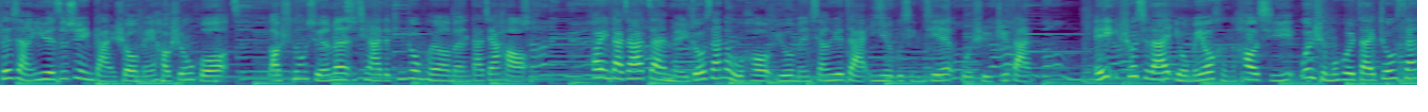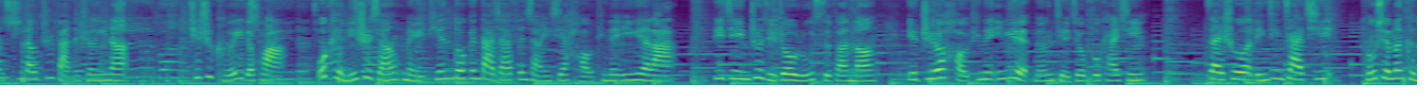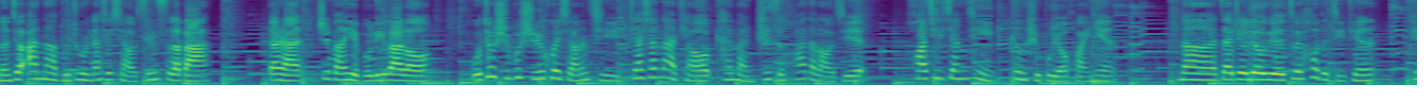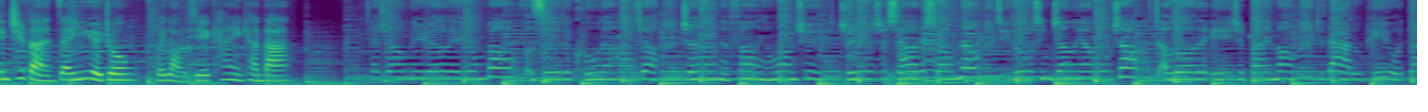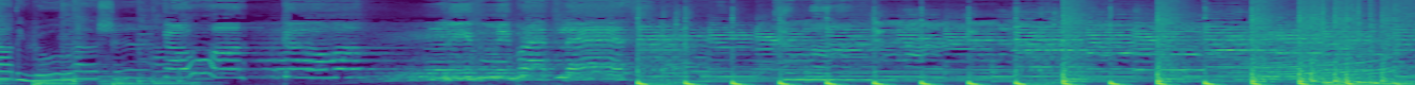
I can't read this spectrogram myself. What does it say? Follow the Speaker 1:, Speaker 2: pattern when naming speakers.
Speaker 1: 分享音乐资讯，感受美好生活。老师、同学们，亲爱的听众朋友们，大家好！欢迎大家在每周三的午后与我们相约在音乐步行街。我是知凡。哎，说起来，有没有很好奇，为什么会在周三听到知凡的声音呢？其实可以的话，我肯定是想每天都跟大家分享一些好听的音乐啦。毕竟这几周如此繁忙，也只有好听的音乐能解救不开心。再说临近假期，同学们可能就按捺不住那些小心思了吧？当然，知凡也不例外喽。我就时不时会想起家乡那条开满栀子花的老街，花期将近，更是不由怀念。那在这六月最后的几天，跟知凡在音乐中回老街看一看吧。
Speaker 2: 假装你热烈拥抱，放肆的哭闹嚎叫，真的放眼望去，只是小打小闹，嫉妒心张牙舞爪，角落的一只白猫，这大肚皮我到底如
